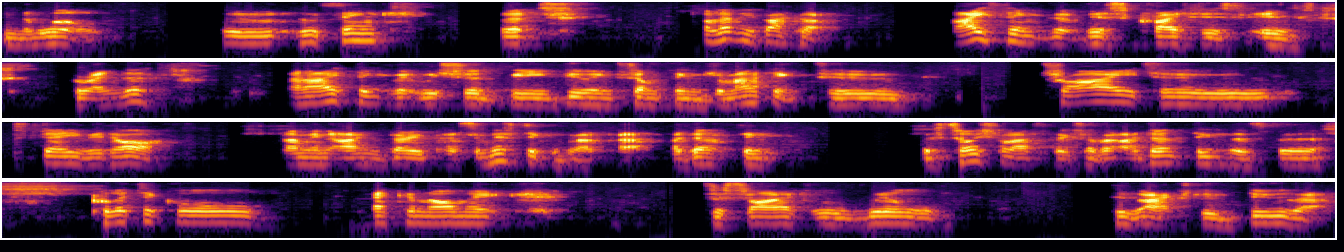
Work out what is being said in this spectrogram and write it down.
in the world, who, who think that, well, let me back up. I think that this crisis is horrendous, and I think that we should be doing something dramatic to try to stave it off. I mean, I'm very pessimistic about that. I don't think the social aspects of it, I don't think there's the political, economic, societal will to actually do that.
